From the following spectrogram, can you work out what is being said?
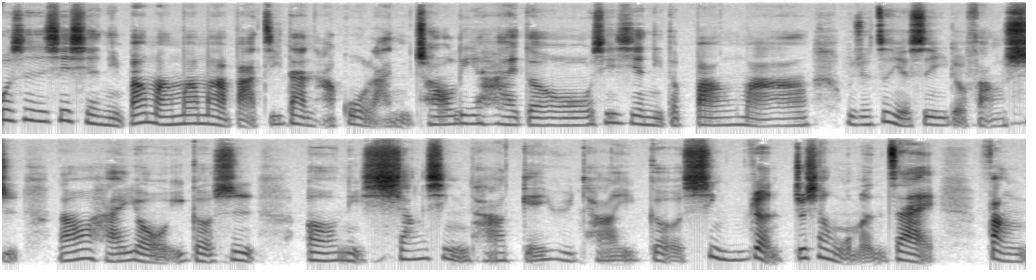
或是谢谢你帮忙，妈妈把鸡蛋拿过来，你超厉害的哦！谢谢你的帮忙，我觉得这也是一个方式。然后还有一个是，呃，你相信他，给予他一个信任，就像我们在放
